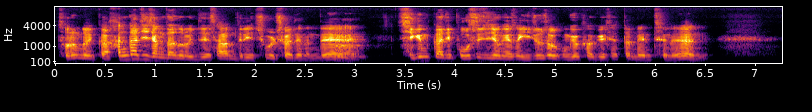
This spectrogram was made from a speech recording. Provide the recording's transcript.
저는 그러니까 한 가지 장단으로 이제 사람들이 춤을 춰야 되는데 음. 지금까지 보수 진영에서 이준석을 공격하기 위해서 했던 멘트는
